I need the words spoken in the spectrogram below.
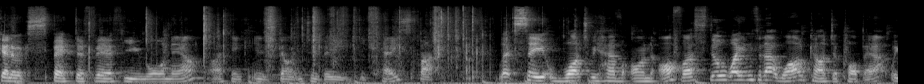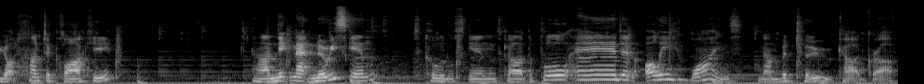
going to expect a fair few more now, I think is going to be the case. But let's see what we have on offer. Still waiting for that wild card to pop out. We got Hunter Clark here. Uh, Nick Naitanui Scanlens. It's a cool little Scanlens card to pull. And an Ollie Wines, number two card craft.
